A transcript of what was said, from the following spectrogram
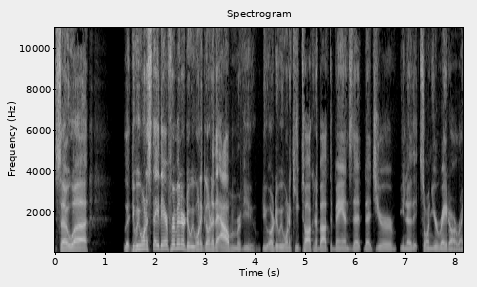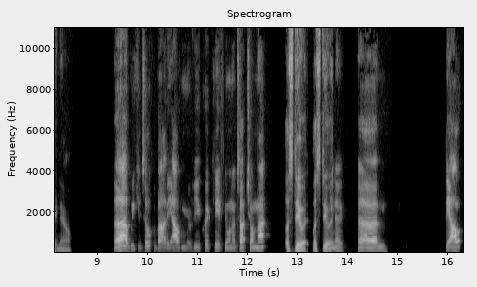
So, uh, do we want to stay there for a minute, or do we want to go into the album review? Do or do we want to keep talking about the bands that that you're, you know, that's on your radar right now? Uh, we can talk about the album review quickly if you want to touch on that. Let's do it. Let's do it. You know, um, the al-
